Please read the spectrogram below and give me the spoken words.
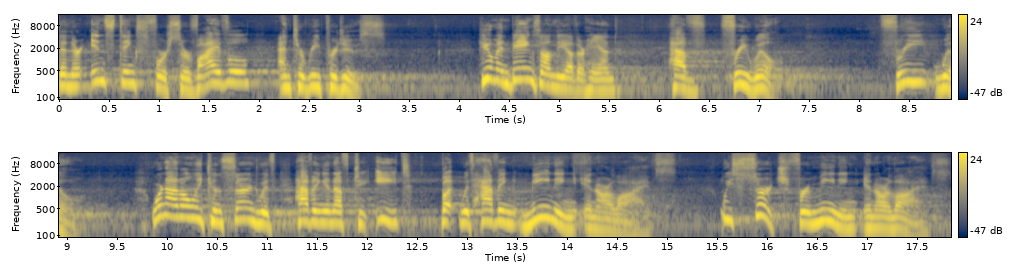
than their instincts for survival and to reproduce. Human beings, on the other hand, have free will free will. We're not only concerned with having enough to eat, but with having meaning in our lives. We search for meaning in our lives.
